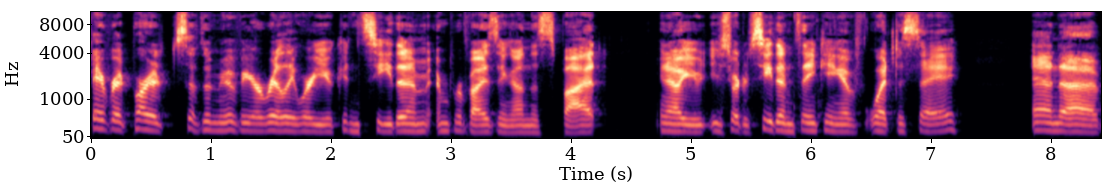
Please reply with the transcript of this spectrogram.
favorite parts of the movie are really where you can see them improvising on the spot you know, you, you sort of see them thinking of what to say. And uh,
